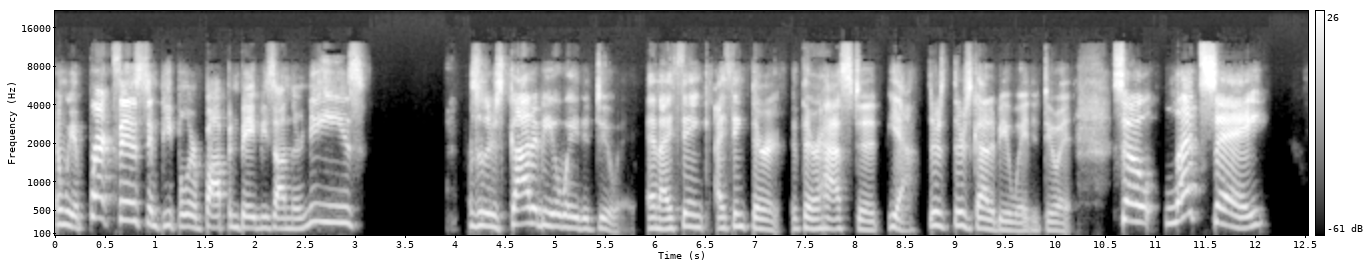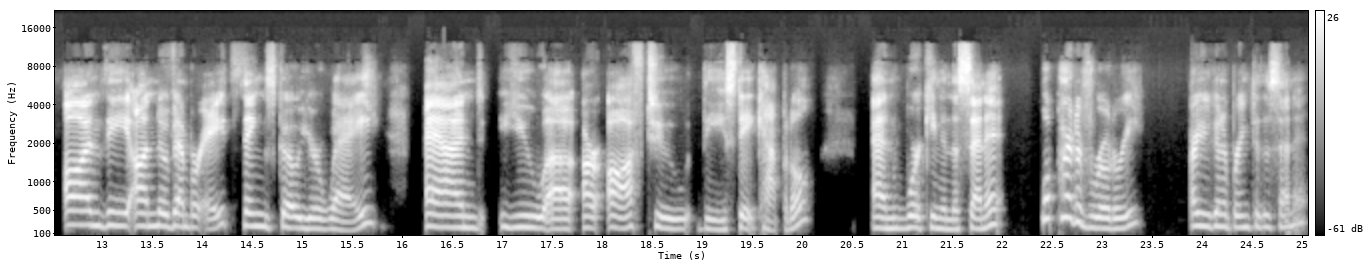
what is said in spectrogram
and we have breakfast and people are bopping babies on their knees so there's got to be a way to do it and i think i think there there has to yeah there's there's got to be a way to do it so let's say on the on November 8th, things go your way and you uh, are off to the state capitol and working in the Senate. What part of Rotary are you going to bring to the Senate?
